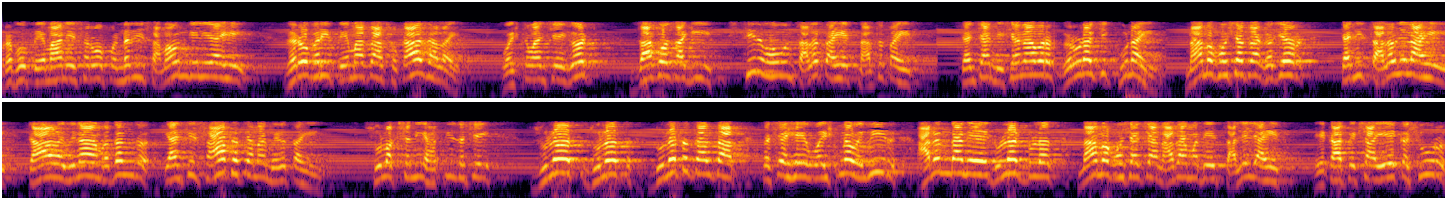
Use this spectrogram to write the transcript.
प्रभू प्रेमाने सर्व पंढरी सामावून गेली आहे. घरोघरी प्रेमाचा सुकाळ झालाय. वैष्णवांचे गट जागोजागी स्थिर होऊन चालत आहेत नाचत आहेत. त्यांच्या निशाणावर गरुडाची खून आहे. नामघोषाचा गजर त्यांनी चालवलेला आहे. टाळ विना मृदंग यांची साथ त्यांना मिळत आहे. सुलक्षणी हाती जसे झुलत झुलत डुलत चालतात तसे हे वैष्णववीर आनंदाने डुलत डुलत नामघोषाच्या नादामध्ये चाललेले आहेत. एकापेक्षा एक शूर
